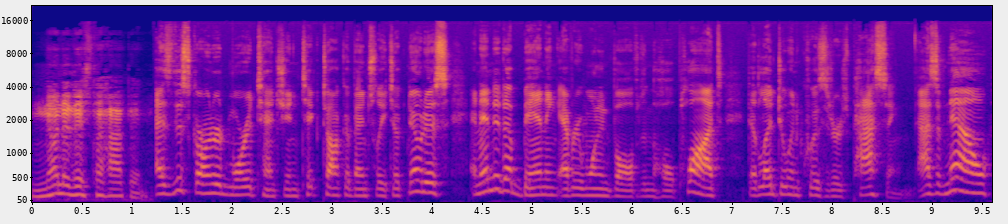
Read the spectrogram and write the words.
none of this to happen. As this garnered more attention, TikTok eventually took notice and ended up banning everyone involved in the whole plot that led to Inquisitor's passing. As of now,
